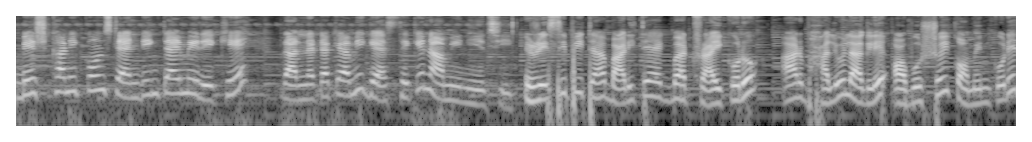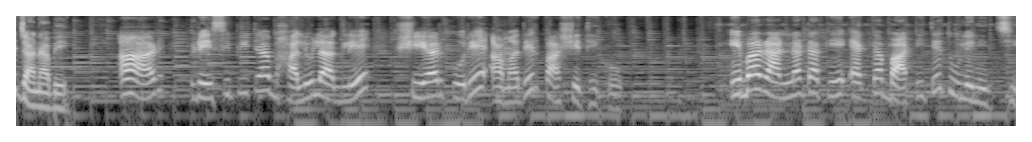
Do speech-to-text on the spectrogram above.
বেশ খানিকক্ষণ স্ট্যান্ডিং টাইমে রেখে রান্নাটাকে আমি গ্যাস থেকে নামিয়ে নিয়েছি। রেসিপিটা বাড়িতে একবার ট্রাই করো আর ভালো লাগলে অবশ্যই কমেন্ট করে জানাবে। আর রেসিপিটা ভালো লাগলে শেয়ার করে আমাদের পাশে থেকো। এবার রান্নাটাকে একটা বাটিতে তুলে নিচ্ছি।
